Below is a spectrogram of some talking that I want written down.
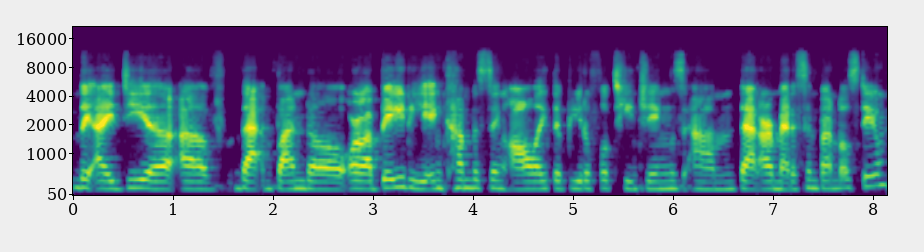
the idea of that bundle or a baby encompassing all like the beautiful teachings um, that our medicine bundles do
